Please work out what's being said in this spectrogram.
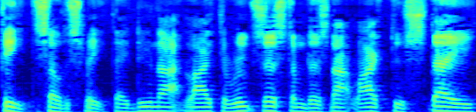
feet, so to speak. They do not like the root system does not like to stay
